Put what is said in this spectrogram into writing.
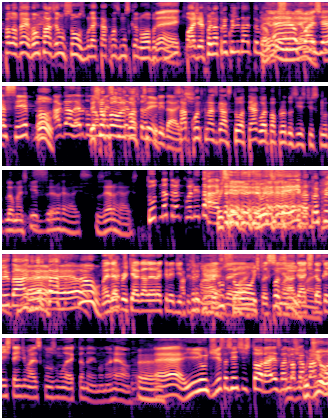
falaram, boa velho, vamos fazer um som. Os moleques tá com as músicas novas aqui. O Pajé foi na tranquilidade também. Tamo É, junto. o Pajé sempre... Não, Ô, a galera do Léo Deixa eu Mais falar um é na negócio pra você. tranquilidade. Sabe quanto que nós gastou até agora pra produzir esse disco do Léo Mais Quito? Zero reais. Zero reais. Tudo na tranquilidade. Eu editei na tranquilidade. É, ué. Não, Mas é porque a galera acredita, Acredita demais, no velho. som, E, tipo tipo assim, assim, a gratidão demais. que a gente tem demais com os moleques também, mano, na real. É, e um dia se a gente estourar, eles vão tocar Di- O pra Diogo,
